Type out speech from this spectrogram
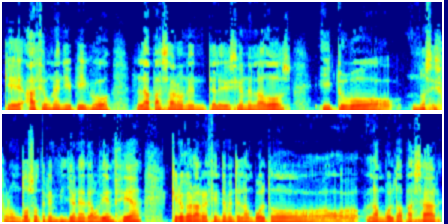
que hace un año y pico la pasaron en televisión en la 2 y tuvo, no sé si fueron dos o tres millones de audiencia. Creo que ahora recientemente la han vuelto, la han vuelto a pasar.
